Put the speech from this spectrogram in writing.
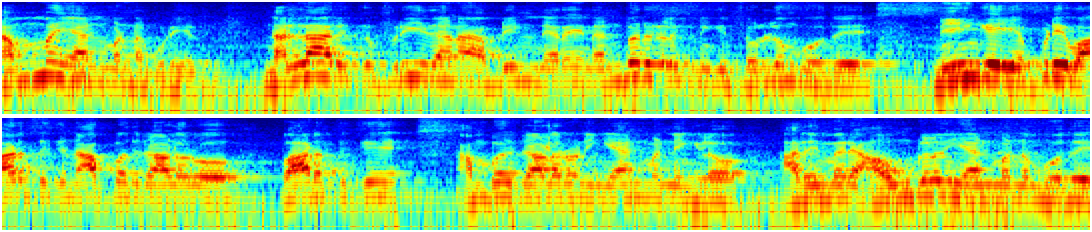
நம்ம ஏர்ன் பண்ணக்கூடியது. நல்லா இருக்குது ஃப்ரீ தானே அப்படின்னு நிறைய நண்பர்களுக்கு நீங்கள் சொல்லும்போது நீங்கள் எப்படி வாரத்துக்கு நாற்பது டாலரோ வாரத்துக்கு ஐம்பது டாலரோ நீங்கள் ஏர்ன் பண்ணீங்களோ அதே மாதிரி அவங்களும் ஏர்ன் பண்ணும்போது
